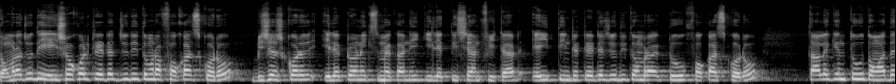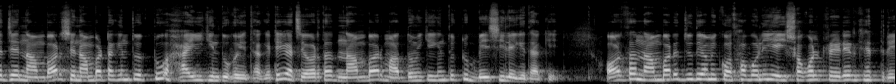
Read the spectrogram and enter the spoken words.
তোমরা যদি এই সকল ট্রেডের যদি তোমরা ফোকাস করো, বিশেষ করে ইলেকট্রনিক্স মেকানিক ইলেকট্রিশিয়ান ফিটার এই তিনটে ট্রেডে যদি তোমরা একটু ফোকাস করো, তাহলে কিন্তু তোমাদের যে নাম্বার সে নাম্বারটা কিন্তু একটু হাই কিন্তু হয়ে থাকে, ঠিক আছে? অর্থাৎ নাম্বার মাধ্যমিকে কিন্তু একটু বেশি লেগে থাকে। অর্থাৎ নাম্বারের যদি আমি কথা বলি এই সকল ট্রেডের ক্ষেত্রে,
